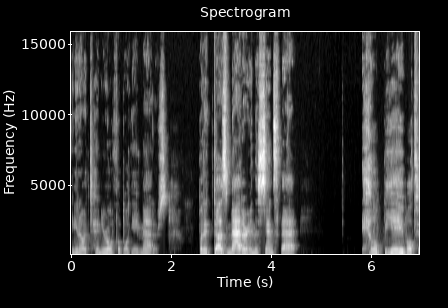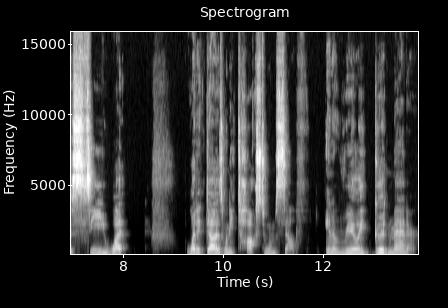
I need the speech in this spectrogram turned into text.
you know, a 10 year old football game matters, but it does matter in the sense that he'll be able to see what what it does when he talks to himself in a really good manner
